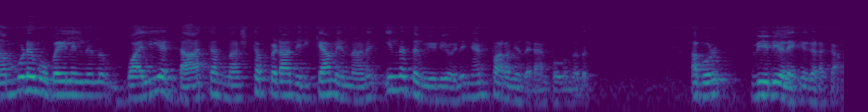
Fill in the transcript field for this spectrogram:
നമ്മുടെ മൊബൈലിൽ നിന്ന് വലിയ ഡാറ്റ നഷ്ടപ്പെടാതിരിക്കാം എന്നാണ് ഇന്നത്തെ വീഡിയോയിൽ ഞാൻ പറഞ്ഞു തരാൻ പോകുന്നത്. അപ്പോൾ വീഡിയോയിലേക്ക് കിടക്കാം.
